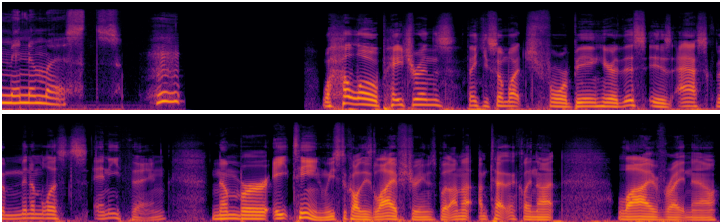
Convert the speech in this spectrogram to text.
minimalists. Well, hello, patrons. Thank you so much for being here. This is Ask the Minimalists Anything, number 18. We used to call these live streams, but I'm not. I'm technically not live right now.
